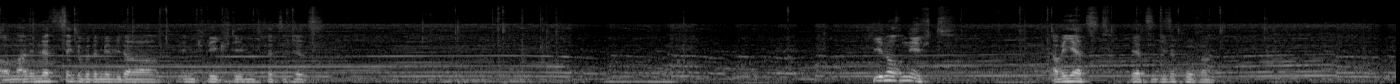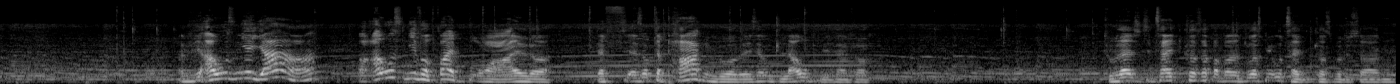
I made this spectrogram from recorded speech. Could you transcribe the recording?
Oh man, im letzten Sektor wird er mir wieder im Weg stehen, schätze ich jetzt. Hier noch nicht. Aber jetzt. Jetzt in dieser Kurve. Aber wir außen hier, ja. Außen hier vorbei. Boah, Alter. Der, als ob der parken würde. Ist ja unglaublich einfach. Tut mir leid, dass ich die Zeit gekostet habe, aber du hast mir auch Zeit gekostet, würde ich sagen.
